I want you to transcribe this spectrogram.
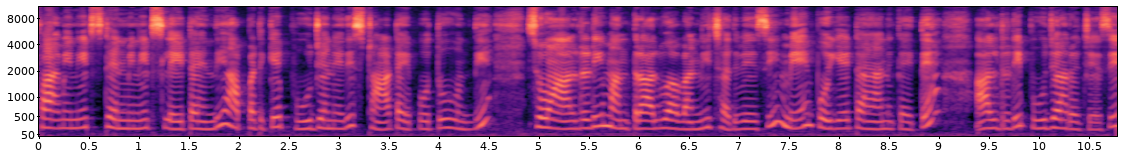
five minutes ten minutes late అయింది. అప్పటికే పూజ అనేది స్టార్ట్ అయిపోతూ ఉంది. సో ఆల్రెడీ మంత్రాలు అవన్నీ చదివేసి మేము పోయే టయానికైతే ఆల్రెడీ పూజారు వచ్చేసి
